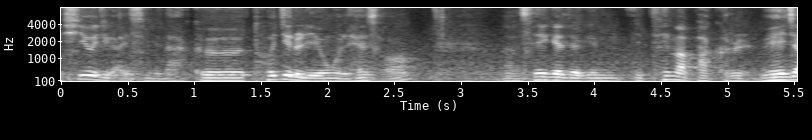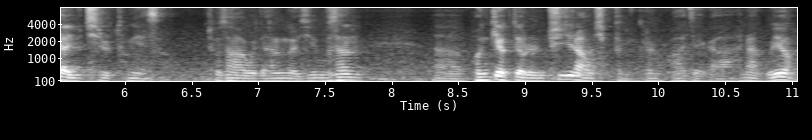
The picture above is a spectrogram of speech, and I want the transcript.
시유지가 있습니다. 그 토지를 이용을 해서 어, 세계적인 이 테마파크를 외자 유치를 통해서 조성하고자 하는 것이 우선 어, 본격적으로 추진하고 싶은 그런 과제가 하나고요.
